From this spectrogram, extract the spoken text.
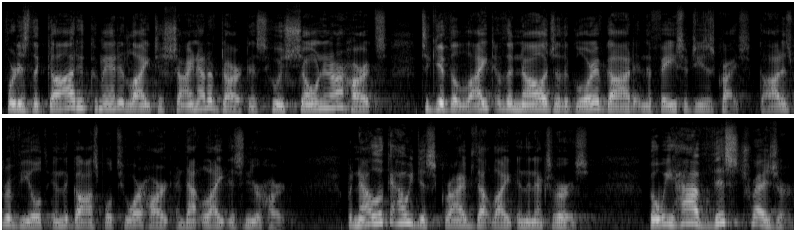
For it is the God who commanded light to shine out of darkness, who has shown in our hearts to give the light of the knowledge of the glory of God in the face of Jesus Christ. God is revealed in the gospel to our heart, and that light is in your heart. But now look how he describes that light in the next verse. But we have this treasure,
